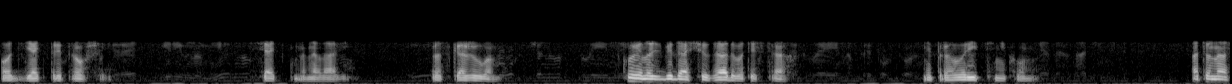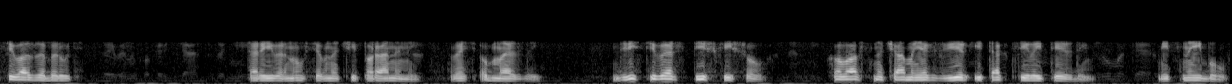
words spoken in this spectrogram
От зять припрошує. Сядь на лаві. Розкажу вам. Скоїлась біда, що згадувати страх. Не проговоріться нікому. А то нас і вас заберуть. Старий вернувся вночі поранений, весь обмерзлий. Двісті верст пішки йшов. Ховався ночами, як звір, і так цілий тиждень. Міцний був,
